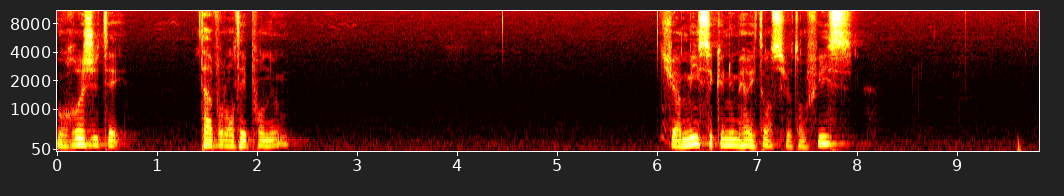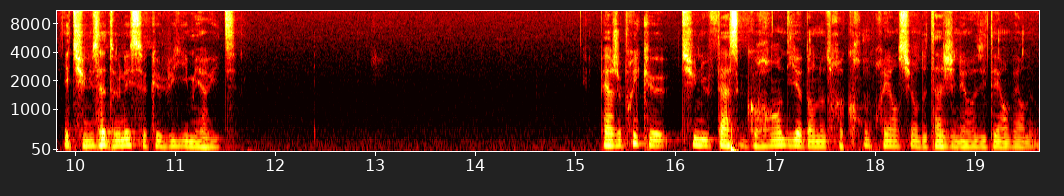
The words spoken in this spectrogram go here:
rejeté ta volonté pour nous. Tu as mis ce que nous méritons sur ton Fils et tu nous as donné ce que lui mérite. Père, je prie que tu nous fasses grandir dans notre compréhension de ta générosité envers nous.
